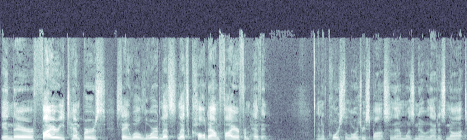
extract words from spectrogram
in their fiery tempers, say, Well, Lord, let's, let's call down fire from heaven. And of course, the Lord's response to them was, No, that is not,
